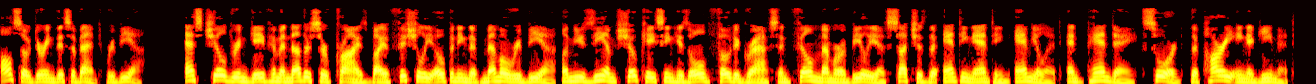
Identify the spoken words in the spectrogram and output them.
Also during this event, Revilla's children gave him another surprise by officially opening the Memo Revilla, a museum showcasing his old photographs and film memorabilia such as the Anting Anting amulet and Panday sword, the Hari ng Agimat.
